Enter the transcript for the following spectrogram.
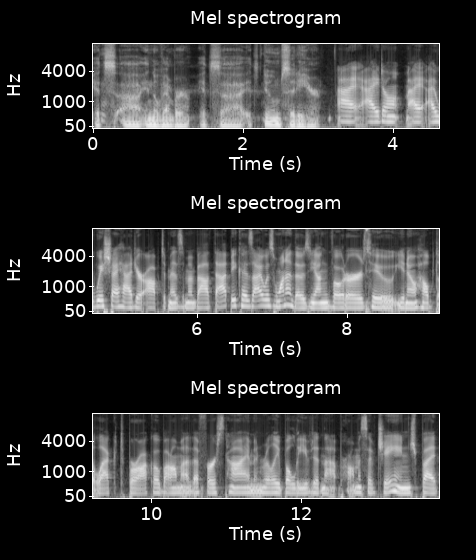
it's uh, in November. It's uh, it's doom city here. I, I don't I, I wish I had your optimism about that because I was one of those young voters who, you know, helped elect Barack Obama the first time and really believed in that promise of change. But,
